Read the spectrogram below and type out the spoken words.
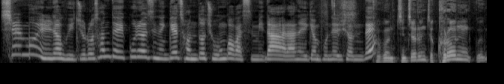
실무 인력 위주로 선대위 꾸려지는 게 전 더 좋은 것 같습니다. 라는 의견 보내주셨는데, 그건 진짜로 이제 그런 그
